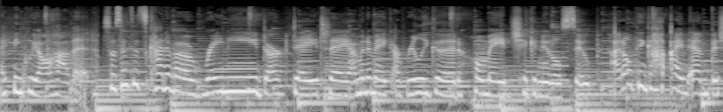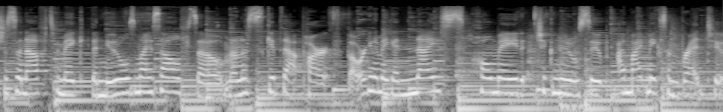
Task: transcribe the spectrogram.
I think we all have it. So since it's kind of a rainy, dark day today, I'm gonna make a really good homemade chicken noodle soup. I don't think I'm ambitious enough to make the noodles myself, so I'm gonna skip that part. But we're gonna make a nice homemade chicken noodle soup. I might make some bread too.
